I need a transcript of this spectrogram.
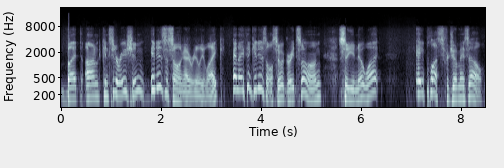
but on consideration it is a song i really like and i think it is also a great song so you know what a plus for joe Mazel.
